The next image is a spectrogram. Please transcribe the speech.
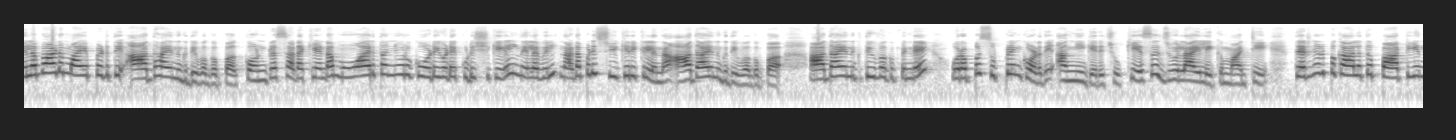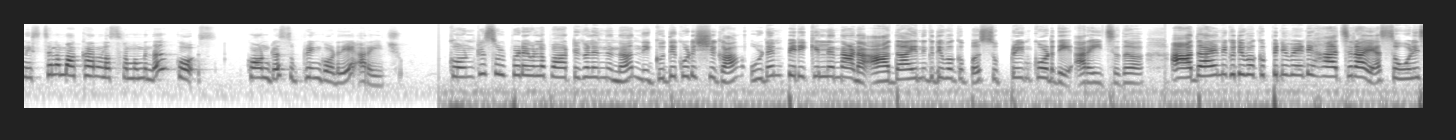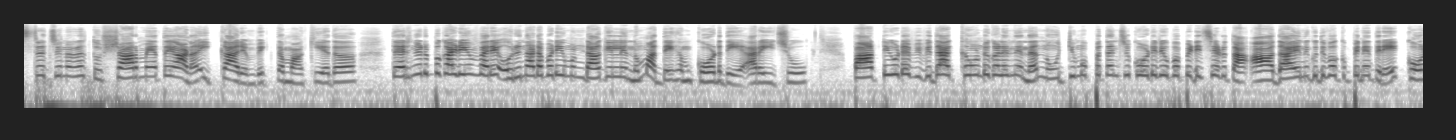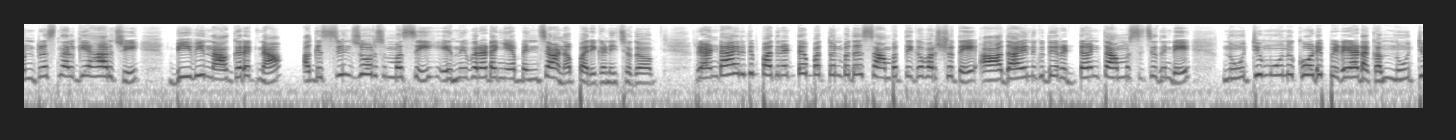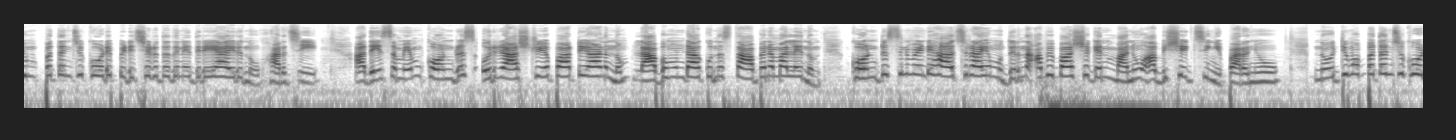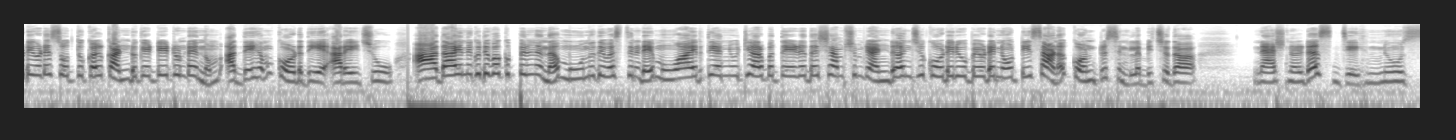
നിലപാട് മയപ്പെടുത്തി ആദായ നികുതി വകുപ്പ്. കോൺഗ്രസ് അടക്കേണ്ട മൂവായിരത്തി അഞ്ഞൂറ് കോടിയുടെ കുടിശ്ശികയിൽ നിലവിൽ നടപടി സ്വീകരിക്കില്ലെന്ന് ആദായ നികുതി വകുപ്പ്. ആദായ നികുതി വകുപ്പിന്റെ ഉറപ്പ് സുപ്രീം കോടതി അംഗീകരിച്ചു. കേസ് ജൂലൈയിലേക്ക് മാറ്റി. തെരഞ്ഞെടുപ്പ് കാലത്ത് പാർട്ടിയെ നിശ്ചലമാക്കാനുള്ള ശ്രമമെന്ന് കോൺഗ്രസ് സുപ്രീം കോടതിയെ അറിയിച്ചു. കോൺഗ്രസ് ഉൾപ്പെടെയുള്ള പാർട്ടികളിൽ നിന്ന് നികുതി കുടിശ്ശിക ഉടൻ പിരിക്കില്ലെന്നാണ് ആദായ നികുതി വകുപ്പ് സുപ്രീം കോടതി അറിയിച്ചത്. ആദായ നികുതി വകുപ്പിന് വേണ്ടി ഹാജരായ സോളിസിറ്റർ ജനറൽ തുഷാർ മേത്തയാണ് ഇക്കാര്യം വ്യക്തമാക്കിയത്. തെരഞ്ഞെടുപ്പ് കഴിയും വരെ ഒരു നടപടിയും ഉണ്ടാകില്ലെന്നും അദ്ദേഹം കോടതിയെ അറിയിച്ചു. പാർട്ടിയുടെ വിവിധ അക്കൗണ്ടുകളിൽ നിന്ന് നൂറ്റി മുപ്പത്തഞ്ച് കോടി രൂപ പിടിച്ചെടുത്ത ആദായ നികുതി വകുപ്പിനെതിരെ കോൺഗ്രസ് നൽകിയ ഹർജി B V Nagarathna Augustine George Masih എന്നിവരടങ്ങിയ ബെഞ്ചാണ് പരിഗണിച്ചത്. രണ്ടായിരത്തി പതിനെട്ട് പത്തൊൻപത് സാമ്പത്തിക വർഷത്തെ ആദായ നികുതി റിട്ടേൺ താമസിച്ചതിന്റെ നൂറ്റിമൂന്ന് കോടി പിഴയടക്കം നൂറ്റി മുപ്പത്തഞ്ച് കോടി പിടിച്ചെടുത്തതിനെതിരെയായിരുന്നു ഹർജി. അതേസമയം കോൺഗ്രസ് ഒരു രാഷ്ട്രീയ പാർട്ടിയാണെന്നും ലാഭമുണ്ടാക്കുന്ന സ്ഥാപനമല്ലെന്നും കോൺഗ്രസിനു വേണ്ടി ഹാജരായ മുതിർന്ന അഭിഭാഷകൻ മനു അഭിഷേക് സിംഗ് പറഞ്ഞു. നൂറ്റി മുപ്പത്തഞ്ച് കോടിയുടെ സ്വത്തുക്കൾ കണ്ടുകെട്ടിയിട്ടുണ്ടെന്നും അദ്ദേഹം കോടതിയെ അറിയിച്ചു. ആദായ നികുതി വകുപ്പിൽ നിന്ന് മൂന്ന് ദിവസത്തിനിടെ മൂവായിരത്തി അഞ്ഞൂറ്റി അറുപത്തിയേഴ് ദശാംശം രണ്ട് അഞ്ച് കോടി രൂപയുടെ നോട്ടീസാണ് കോൺഗ്രസിന് ലഭിച്ചത്. National desk Jai news.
